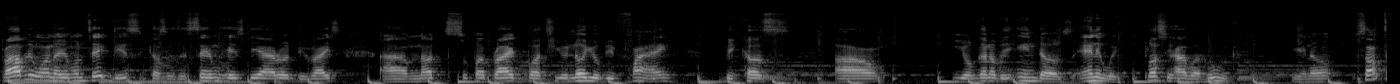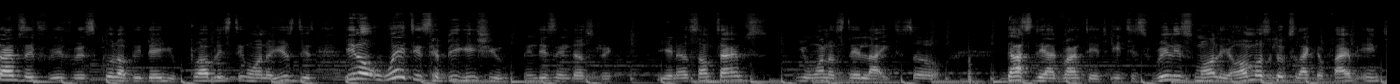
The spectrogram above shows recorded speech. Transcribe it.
probably want to even take this because it's the same HDRO device. Um, not super bright but you know you'll be fine because um, you're gonna be indoors anyway. Plus you have a hood you know? Sometimes if, if it's cool of the day you probably still want to use this. You know weight is a big issue in this industry you know? Sometimes you want to stay light. So that's the advantage. It is really small. It almost looks like a five inch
